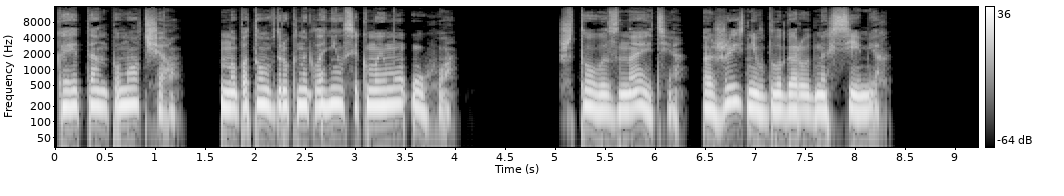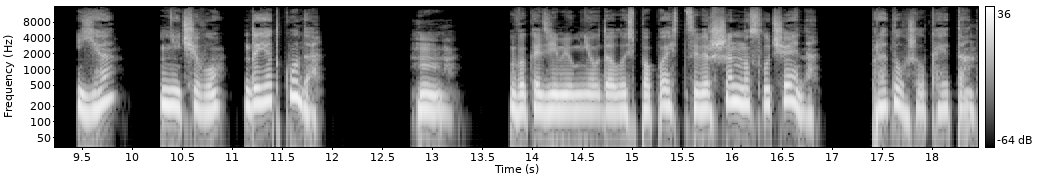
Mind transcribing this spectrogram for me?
Каэтан помолчал, но потом вдруг наклонился к моему уху. «Что вы знаете о жизни в благородных семьях?» «Я? Ничего. Да и откуда?» «Хм, в академию мне удалось попасть совершенно случайно, продолжил Каэтан.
